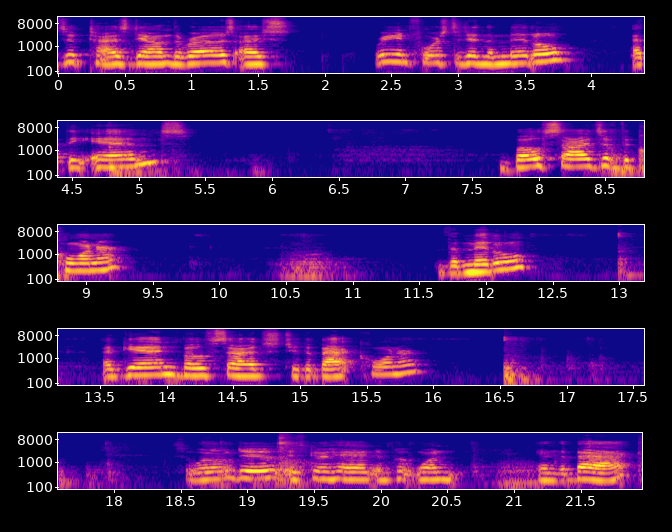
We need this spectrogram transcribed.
zip ties down the rows. I reinforced it in the middle, at the ends, both sides of the corner, the middle, again, both sides to the back corner. So what I'll do is go ahead and put one in the back.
